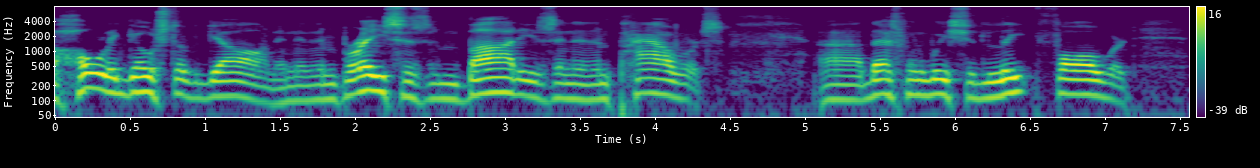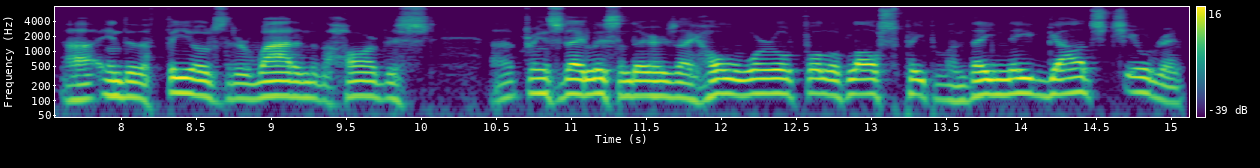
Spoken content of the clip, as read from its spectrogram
the Holy Ghost of God, and it embraces, embodies, and it empowers. Uh, that's when we should leap forward uh, into the fields that are wide into the harvest. Uh, friends, today, listen, there is a whole world full of lost people, and they need God's children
